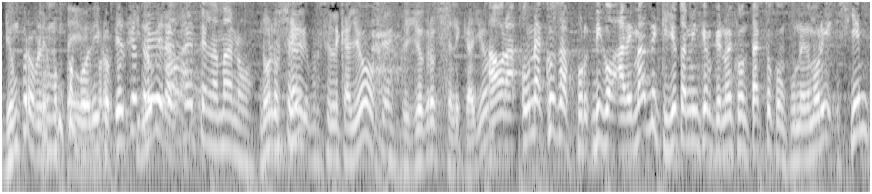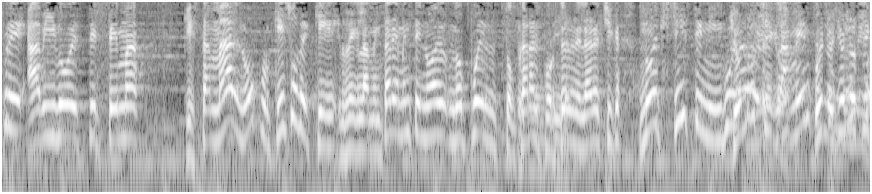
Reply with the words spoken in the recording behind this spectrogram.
de un problema, como dijo. ¿Por qué Si no hubiera- en la mano? No lo ¿Por qué sé. se le- ¿Se le cayó o qué? Pues yo creo que se le cayó. Ahora, una cosa, por- digo, además de que yo también creo que no hay contacto con Funes Mori, siempre ha habido este tema que está mal, ¿no? Porque eso de que reglamentariamente no, no puedes tocar al portero en el área chica, no existe ningún no sé- reglamento. bueno, yo no sé-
